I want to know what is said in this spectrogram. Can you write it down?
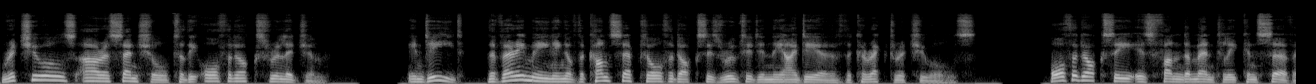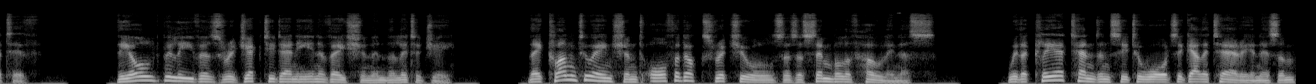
Rituals are essential to the Orthodox religion. Indeed, the very meaning of the concept orthodox is rooted in the idea of the correct rituals. Orthodoxy is fundamentally conservative. The old believers rejected any innovation in the liturgy. They clung to ancient orthodox rituals as a symbol of holiness. With a clear tendency towards egalitarianism,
